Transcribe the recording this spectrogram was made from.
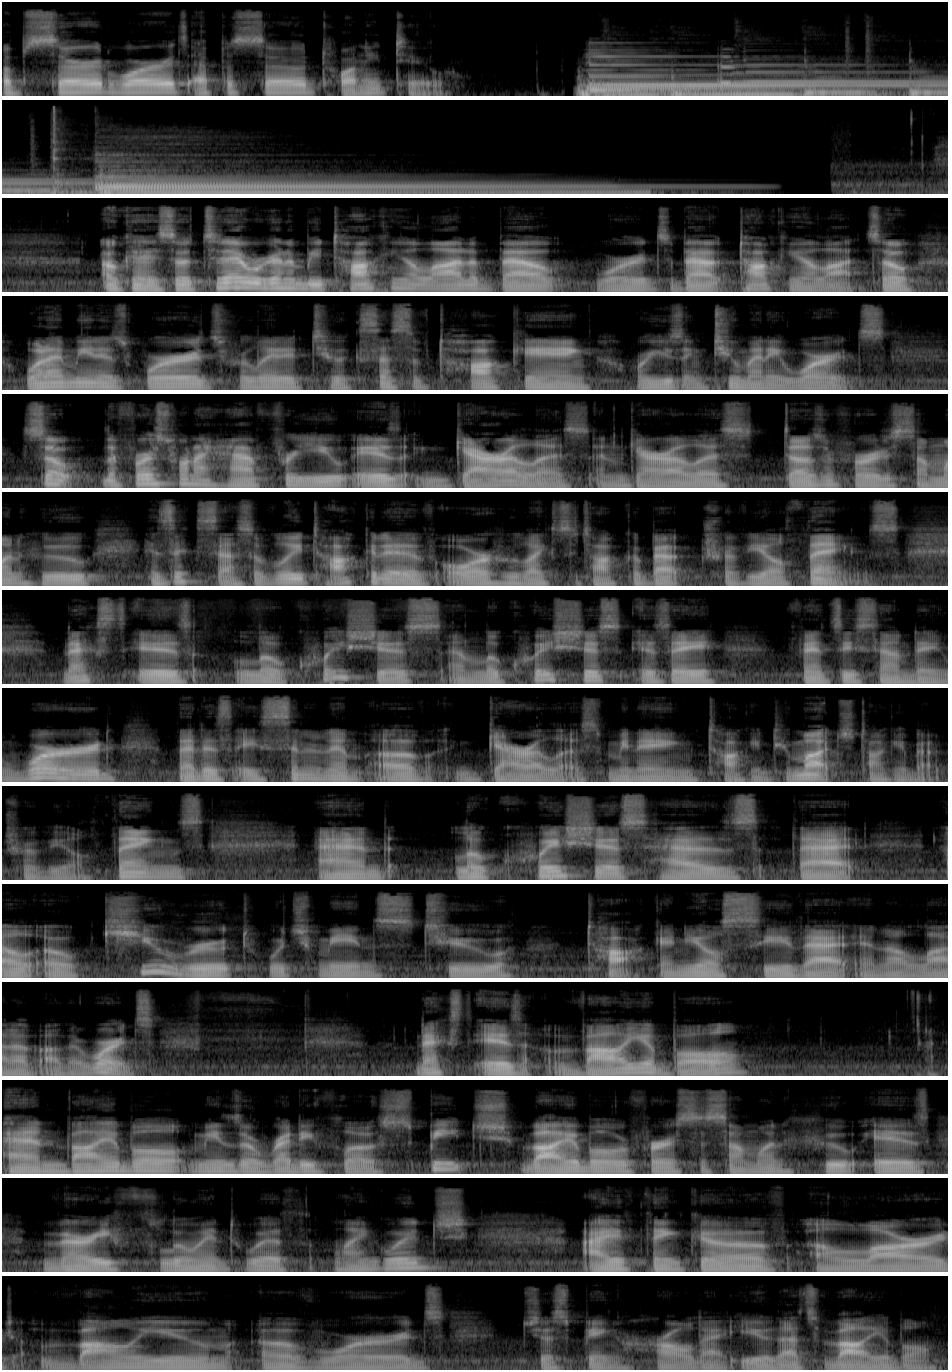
Absurd Words, episode 22. Okay, so today we're going to be talking a lot about words about talking a lot. So, what I mean is words related to excessive talking or using too many words. So, the first one I have for you is garrulous, and garrulous does refer to someone who is excessively talkative or who likes to talk about trivial things. Next is loquacious, and loquacious is a fancy sounding word that is a synonym of garrulous, meaning talking too much, talking about trivial things. And loquacious has that LOQ root, which means to talk, and you'll see that in a lot of other words. Next is voluble, and voluble means a ready flow speech. Voluble refers to someone who is very fluent with language. I think of a large volume of words just being hurled at you. That's voluble.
